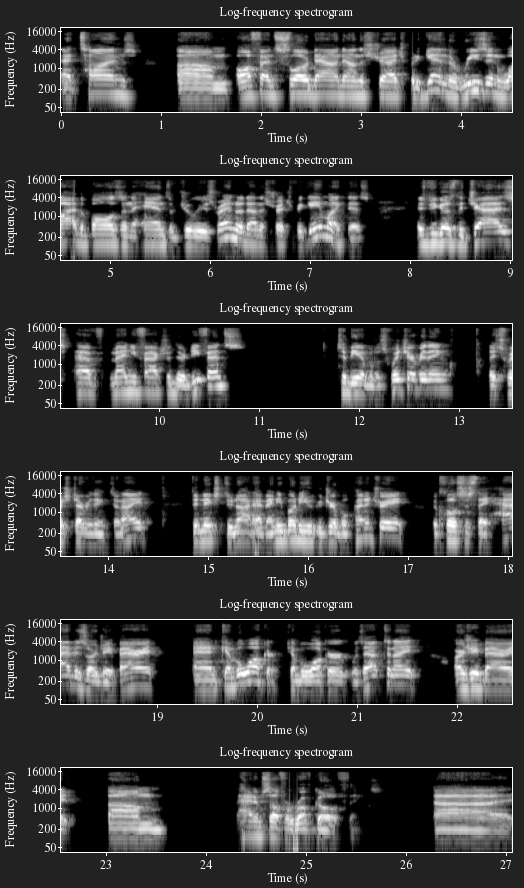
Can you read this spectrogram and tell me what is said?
at times. Um, offense slowed down down the stretch. But again, the reason why the ball is in the hands of Julius Randle down the stretch of a game like this is because the Jazz have manufactured their defense to be able to switch everything. They switched everything tonight. The Knicks do not have anybody who could dribble penetrate. The closest they have is RJ Barrett and Kemba Walker. Kemba Walker was out tonight. RJ Barrett um, had himself a rough go of things. Uh,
